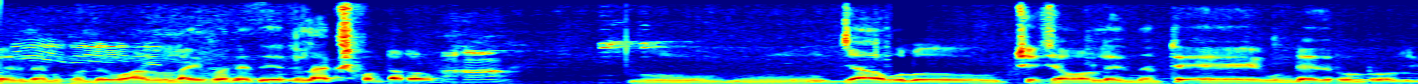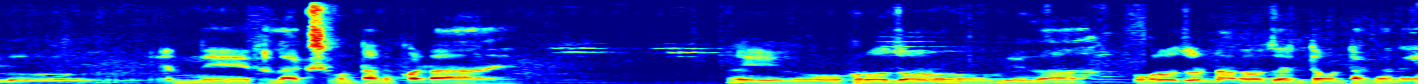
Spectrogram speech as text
లేదు అనుకోండి వాళ్ళ లైఫ్ అనేది రిలాక్స్గా ఉంటారు. జాబులు చేసేవాళ్ళు ఏంటంటే ఉండేది రెండు రోజులు అన్నీ రిలాక్స్గా ఉండడానికి కూడా ఈ ఒక రోజు ఏదో ఒక రోజు ఉంటా ఆ రోజు అంటే ఉంటాం కానీ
